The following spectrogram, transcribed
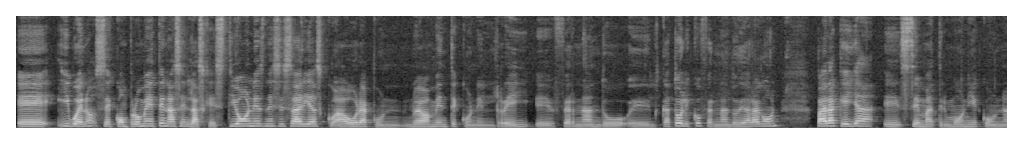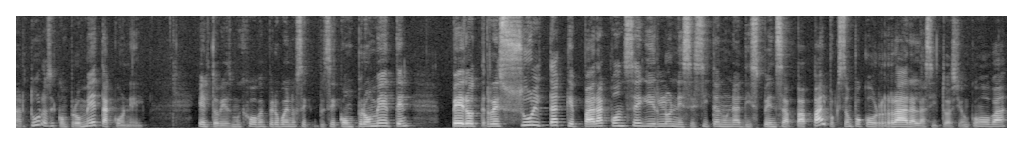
Eh, y bueno, se comprometen, hacen las gestiones necesarias ahora con, nuevamente con el rey eh, Fernando el Católico, Fernando de Aragón, para que ella eh, se matrimonie con Arturo, se comprometa con él. Él todavía es muy joven, pero bueno, se, se comprometen pero resulta que para conseguirlo necesitan una dispensa papal, porque está un poco rara la situación, cómo va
